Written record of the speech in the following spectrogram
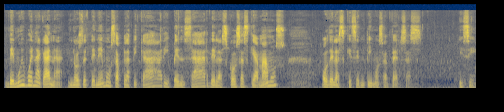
De muy buena gana nos detenemos a platicar y pensar de las cosas que amamos o de las que sentimos adversas. Y sí,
